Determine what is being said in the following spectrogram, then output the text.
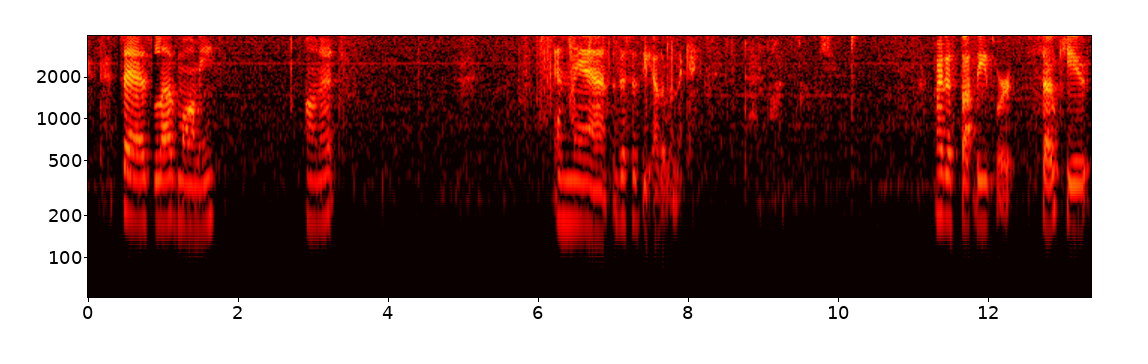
It says, love mommy on it. And then this is the other one that came. I just thought these were so cute.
